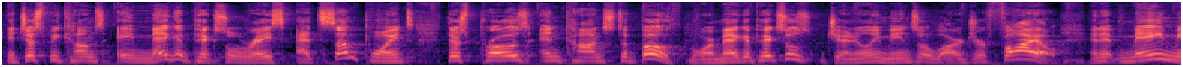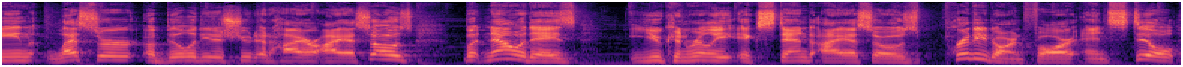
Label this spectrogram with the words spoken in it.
it just becomes a megapixel race at some points. There's pros and cons to both. More megapixels generally means a larger file, and it may mean lesser ability to shoot at higher ISOs, but nowadays you can really extend ISOs pretty darn far and still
